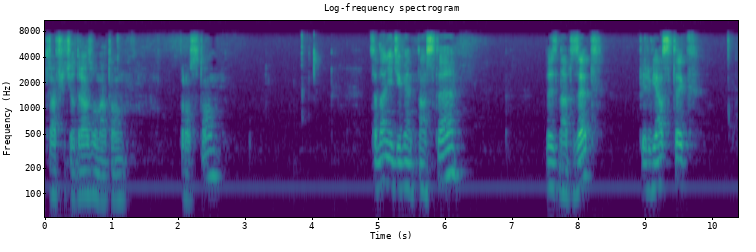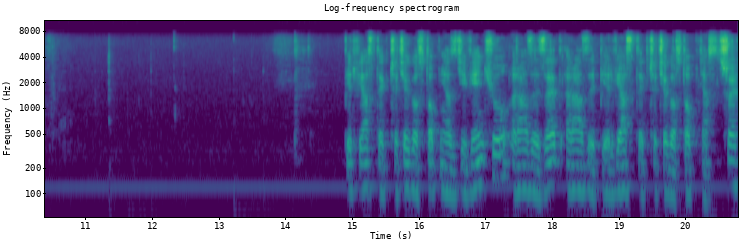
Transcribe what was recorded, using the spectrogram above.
trafić od razu na tą prostą. Zadanie 19. Wyznacz z, pierwiastek pierwiastek trzeciego stopnia z 9 razy z razy pierwiastek trzeciego stopnia z 3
